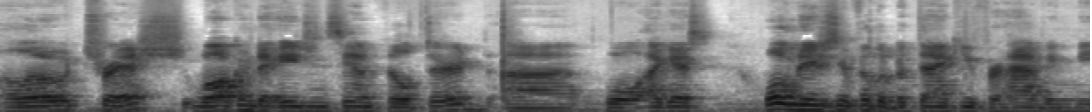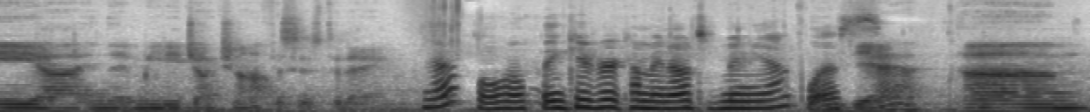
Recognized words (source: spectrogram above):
Hello, Trish. Welcome to Agency Unfiltered. Uh, well, I guess welcome to Agency Unfiltered, but thank you for having me uh, in the Media Junction offices today. Yeah, well, thank you for coming out to Minneapolis. Yeah, um,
